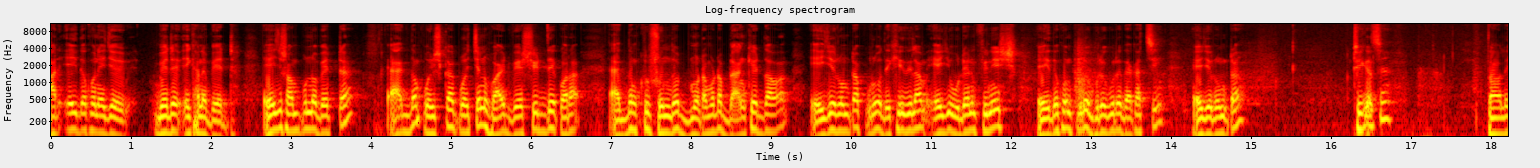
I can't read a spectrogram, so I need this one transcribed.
আর এই দেখুন এই যে বেডে এখানে বেড এই যে সম্পূর্ণ বেডটা একদম পরিষ্কার, পরিচ্ছন্ন হোয়াইট বেডশিট দিয়ে করা, একদম খুব সুন্দর মোটা মোটা ব্ল্যাঙ্কেট দেওয়া। এই যে রুমটা পুরো দেখিয়ে দিলাম। এই যে উডেন ফিনিশ এই দেখুন পুরো ঘুরে ঘুরে দেখাচ্ছি। এই যে রুমটা ঠিক আছে? তাহলে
